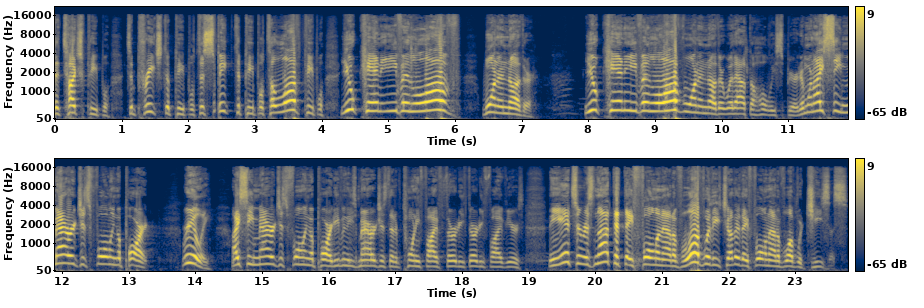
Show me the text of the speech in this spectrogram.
to touch people, to preach to people, to speak to people, to love people. You can't even love one another. You can't even love one another without the Holy Spirit. And when I see marriages falling apart, really, I see marriages falling apart, even these marriages that have 25, 30, 35 years. The answer is not that they've fallen out of love with each other, they've fallen out of love with Jesus.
